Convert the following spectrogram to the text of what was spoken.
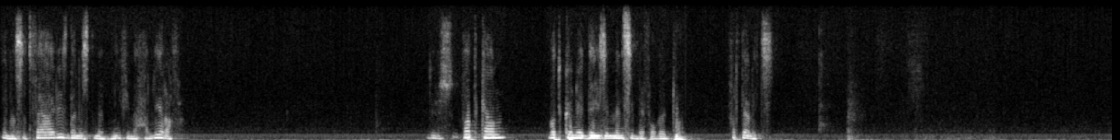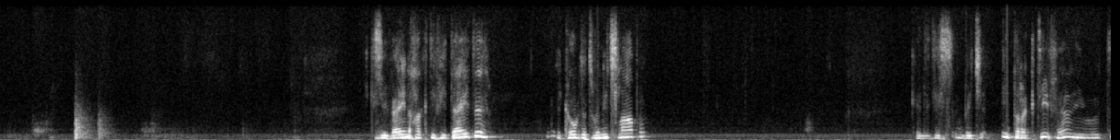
En als het fa'il is, dan is het met fi mahalli rafa. Dus wat kan, wat kunnen deze mensen bijvoorbeeld doen? Vertel iets. Ik zie weinig activiteiten. Ik hoop dat we niet slapen. Kijk, dit is een beetje interactief. Hè? Je moet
